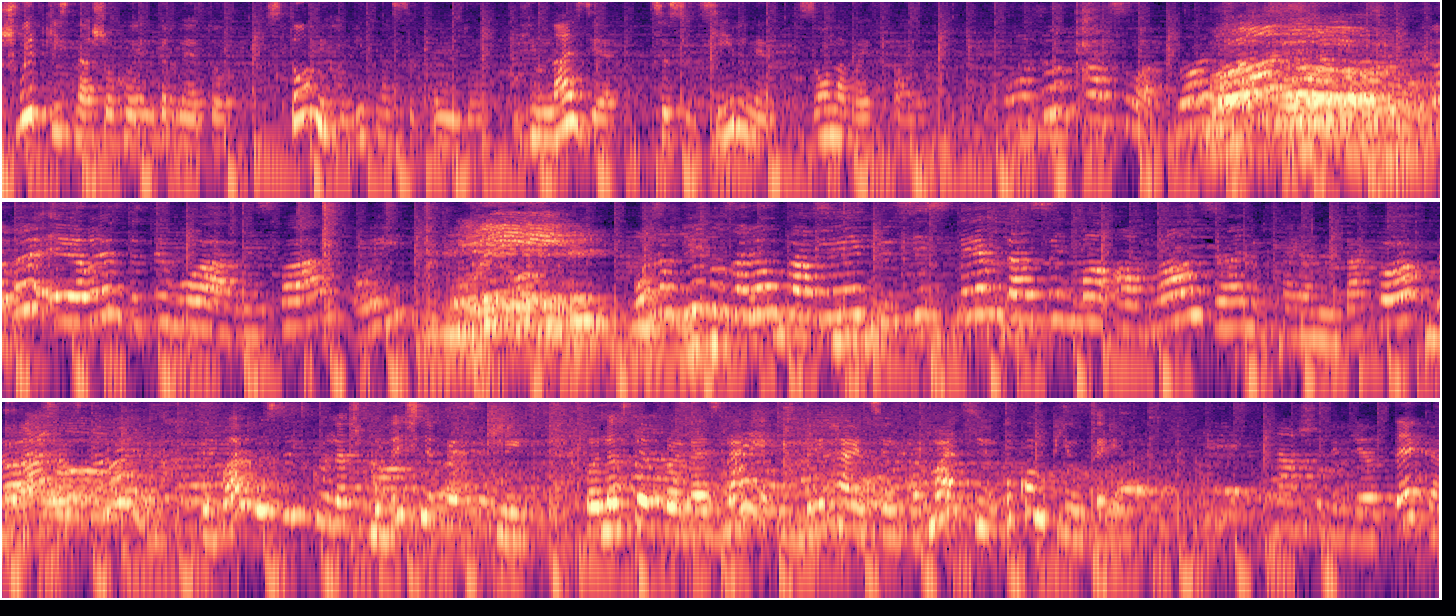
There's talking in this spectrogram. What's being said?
швидкість нашого інтернету 100 Мбіт на секунду. Гімназія це суцільна зона Wi-Fi. Bonjour François. Bonjour. Heureux et heureuse de te voir, n'est-ce pas Oui. Oui. Aujourd'hui, nous allons parler du système d'enseignement en et en Ukraine, d'accord уважно слідкує наш медичний працівник. Вона все про нас знає і зберігає цю інформацію у комп'ютері. Наша бібліотека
